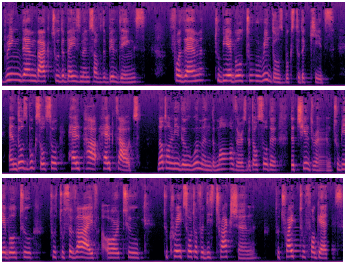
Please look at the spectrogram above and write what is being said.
bring them back to the basements of the buildings for them to be able to read those books to the kids. And those books also help out, helped out not only the women, the mothers, but also the, the children to be able to, to, to survive or to, to create sort of a distraction to try to forget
